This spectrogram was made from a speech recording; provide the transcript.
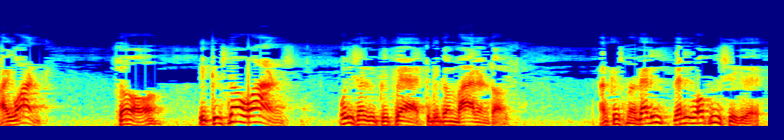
I want. So, if Krishna wants, we shall be prepared to become violent also. And Krishna, that is, that is open secret.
